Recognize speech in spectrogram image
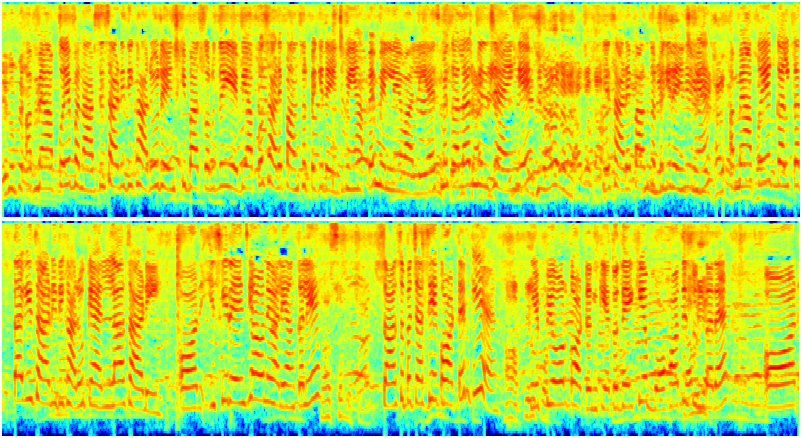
अब मैं आपको ये बनारसी साड़ी दिखा रही हूँ रेंज की बात करूँ तो ये भी आपको साढ़े पाँच सौ रुपए की रेंज में यहाँ पे मिलने वाली है। इसमें कलर मिल जाएँगे। ये साढ़े पाँच सौ रुपए की रेंज में है। अब मैं आपको ये कलकत्ता की साड़ी दिखा रही हूँ केरला साड़ी। और इसकी रेंज क्या होने वाली है अंकल ये? सात सौ पचासी। ये कॉटन की है? हाँ, ये प्योर कॉटन की है। तो देखिए बहुत ही सुंदर है। और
